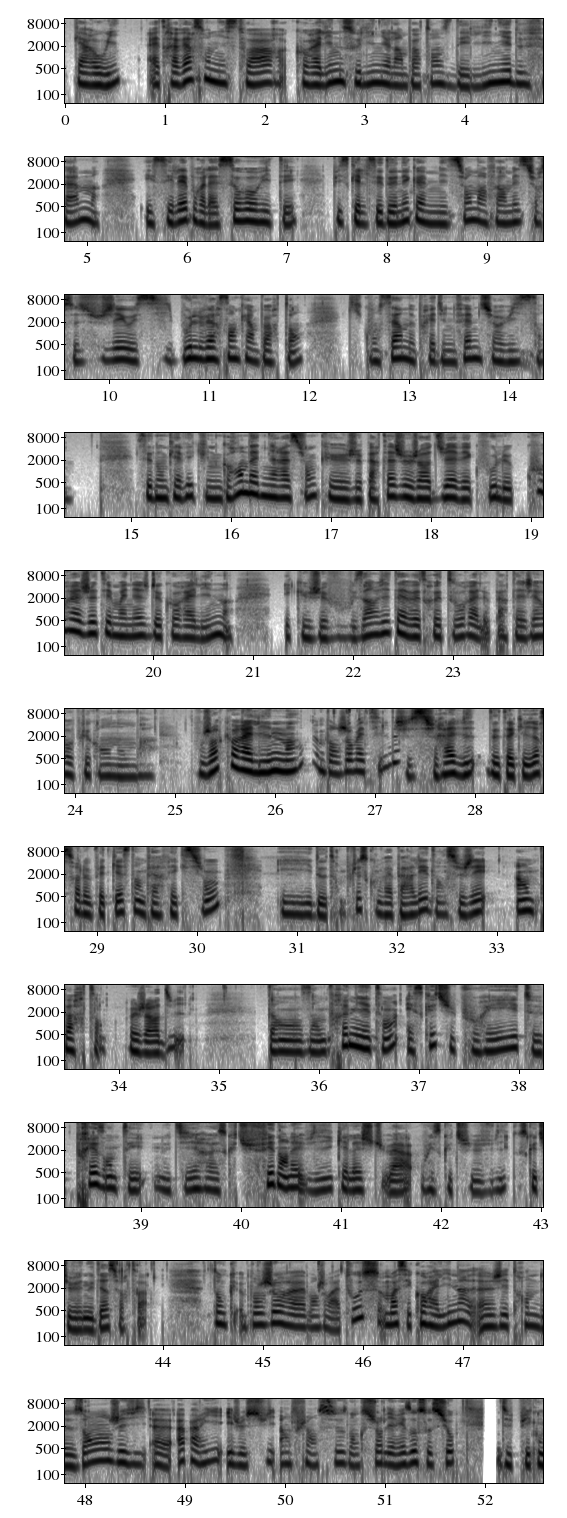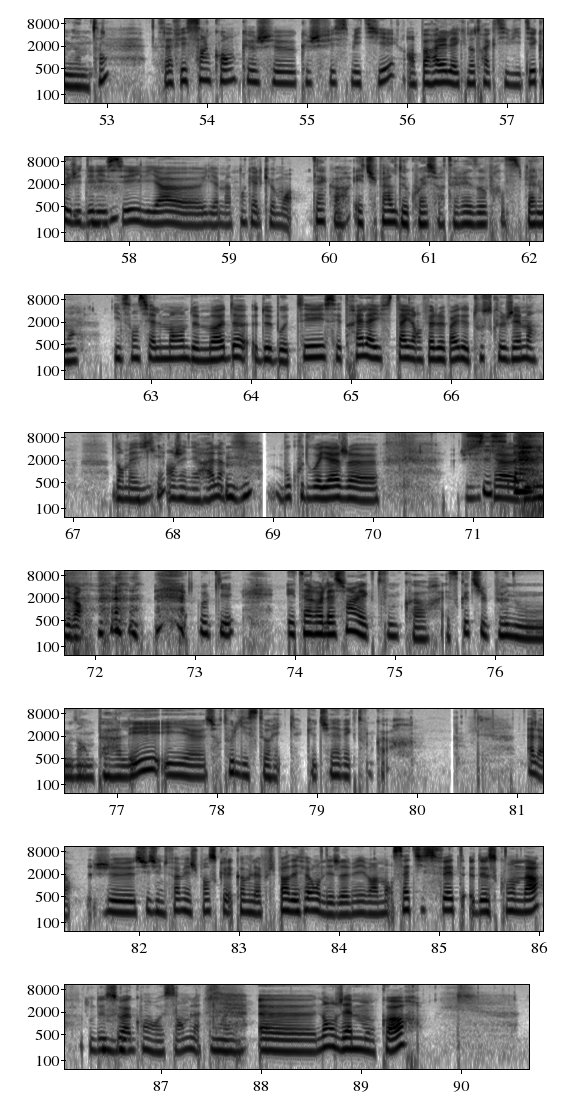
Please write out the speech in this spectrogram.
Car oui, à travers son histoire, Coraline souligne l'importance des lignées de femmes et célèbre la sororité, puisqu'elle s'est donnée comme mission d'informer sur ce sujet aussi bouleversant qu'important, qui concerne près d'une femme sur 800. C'est donc avec une grande admiration que je partage aujourd'hui avec vous le courageux témoignage de Coraline et que je vous invite à votre tour à le partager au plus grand nombre. Bonjour Coraline. Bonjour Mathilde. Je suis ravie de t'accueillir sur le podcast Imperfection et d'autant plus qu'on va parler d'un sujet important aujourd'hui. Dans un premier temps, est-ce que tu pourrais te présenter, nous dire euh, ce que tu fais dans la vie, quel âge tu as, où est-ce que tu vis, tout ce que tu veux nous dire sur toi? Donc bonjour, euh, bonjour à tous, moi c'est Coraline, euh, j'ai 32 ans, je vis à Paris et je suis influenceuse donc sur les réseaux sociaux. Depuis combien de temps? Ça fait 5 ans que je, que je fais ce métier, en parallèle avec une autre activité que j'ai mhm. délaissée il, y a, il y a maintenant quelques mois. D'accord. Et tu parles de quoi sur tes réseaux principalement? Essentiellement de mode, de beauté. C'est très lifestyle. En fait, je vais parler de tout ce que j'aime dans ma vie en général. Mhm. Beaucoup de voyages euh, jusqu'à 2020. ok. Et ta relation avec ton corps, est-ce que tu peux nous en parler et euh, surtout l'historique que tu as avec ton corps? Alors, je suis une femme et je pense que comme la plupart des femmes, on n'est jamais vraiment satisfaite de ce qu'on a, de ce à mhm. quoi on ressemble. Euh, non, j'aime mon corps.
